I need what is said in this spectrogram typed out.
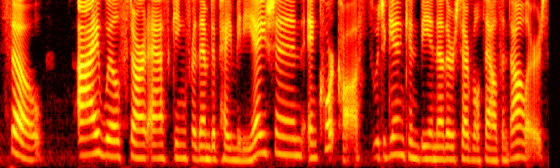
So I will start asking for them to pay mediation and court costs, which again can be another several thousand dollars.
